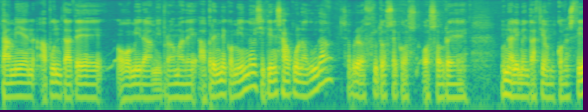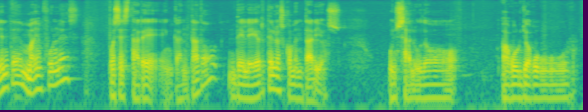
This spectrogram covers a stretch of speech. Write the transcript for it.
También apúntate o mira mi programa de Aprende Comiendo y si tienes alguna duda sobre los frutos secos o sobre una alimentación consciente, mindfulness, pues estaré encantado de leerte los comentarios. Un saludo, agur yogur.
